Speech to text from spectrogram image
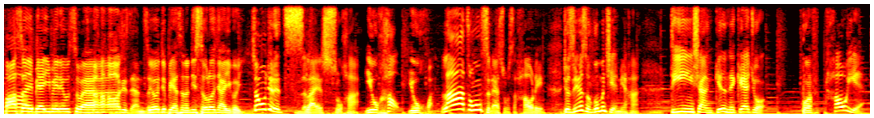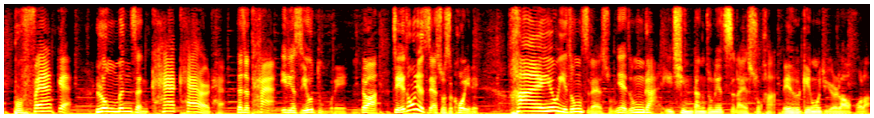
八十万变一百六十万，就这样子最后就变成了你收了人家一个亿。所以我觉得自来熟哈有好有坏，哪种自来熟是好的？就是有时候我们见面哈，第一印象给人的感觉不讨厌不反感。龙门阵侃侃而谈，但是谈一定是有度的，对吧？这种就自来熟是可以的。还有一种自来熟，你看这种爱情当中的自来熟哈，那个给我就有点恼火了。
